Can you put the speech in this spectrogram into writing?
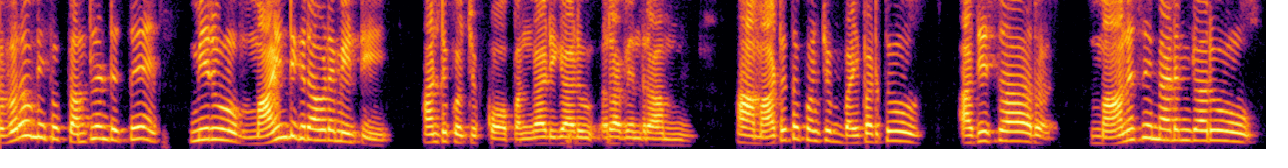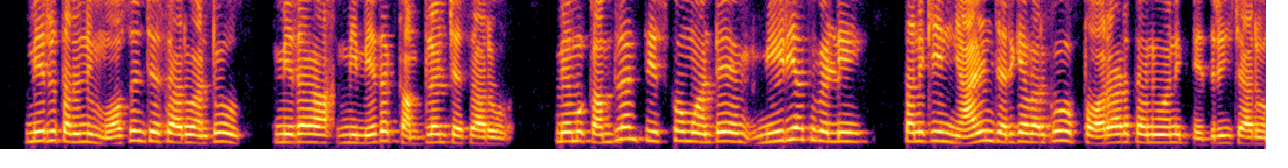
ఎవరో మీకు కంప్లైంట్ ఇస్తే మీరు మా ఇంటికి రావడం ఏంటి? అంటూ కొంచెం కోపంగా అడిగాడు రవీంద్ర. ఆ మాటతో కొంచెం భయపడుతూ అది సార్ మానసి మేడం గారు మీరు తనని మోసం చేశారు అంటూ మీద మీ మీద కంప్లైంట్ చేశారు. మేము కంప్లైంట్ తీసుకోము అంటే మీడియాకు వెళ్ళి తనకి న్యాయం జరిగే వరకు పోరాడతాను అని బెదిరించారు.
